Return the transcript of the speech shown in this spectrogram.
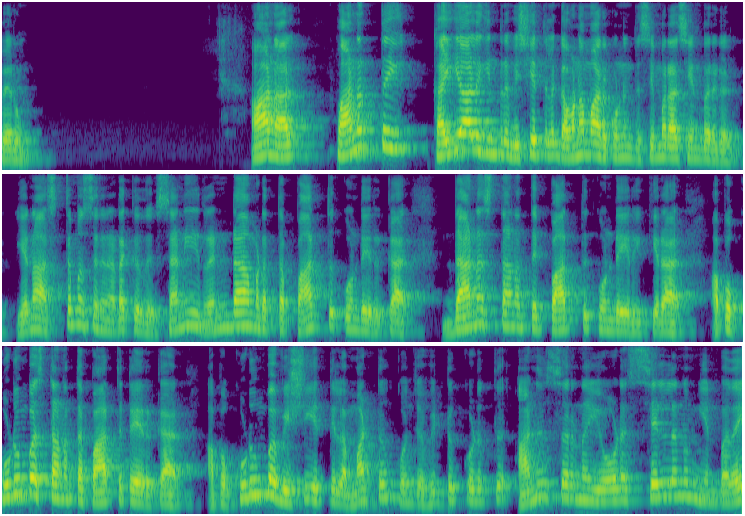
பெறும். ஆனால் பணத்தை கையாளுகின்ற விஷயத்தில் கவனமாக இருக்கணும் இந்த சிம்மராசி என்பர்கள். ஏன்னா அஷ்டம சனி நடக்குது. சனி ரெண்டாம் இடத்தை பார்த்து கொண்டே இருக்கார். தனஸ்தானத்தை பார்த்து கொண்டே இருக்கிறார். அப்போ குடும்பஸ்தானத்தை பார்த்துட்டே இருக்கார். அப்போ குடும்ப விஷயத்தில் மட்டும் கொஞ்சம் விட்டு கொடுத்து அனுசரணையோடு செல்லணும் என்பதை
